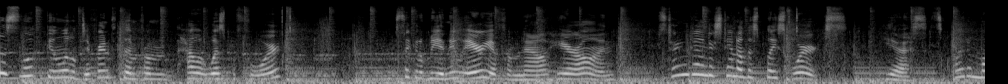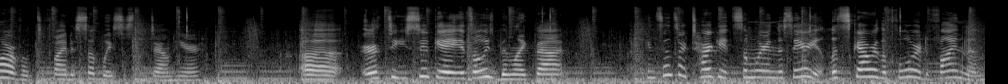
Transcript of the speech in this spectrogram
This look a little different than from how it was before? Looks like it'll be a new area from now here on. I'm starting to understand how this place works. Yes, it's quite a marvel to find a subway system down here. Uh, Earth to Yusuke, it's always been like that. I can sense our target somewhere in this area. Let's scour the floor to find them.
